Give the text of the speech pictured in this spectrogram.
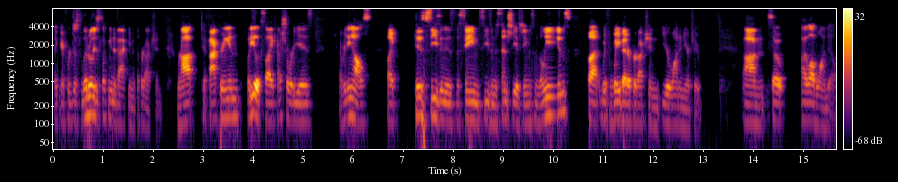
Like if we're just literally just looking in a vacuum at the production, we're not factoring in what he looks like, how short he is, everything else. Like his season is the same season essentially as Jameson Williams, but with way better production year one and year two. Um, so I love Wan'Dale.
